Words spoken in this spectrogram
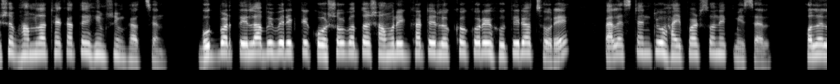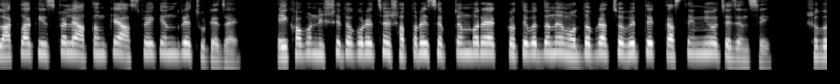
এসব হামলা ঠেকাতে হিমশিম খাচ্ছেন। বুধবার তেল আবিবের একটি কৌশলগত সামরিক ঘাটে লক্ষ্য করে হুতিরা ছড়ে প্যালেস্টাইন টু হাইপারসনিক মিসাইল, ফলে লাখ লাখ ইসরায়েলে আতঙ্কে আশ্রয় কেন্দ্রে ছুটে যায়। এই খবর নিশ্চিত করেছে সতেরোই সেপ্টেম্বরে এক প্রতিবেদনে মধ্যপ্রাচ্য ভিত্তিক তাসনিম নিউজ এজেন্সি। শুধু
